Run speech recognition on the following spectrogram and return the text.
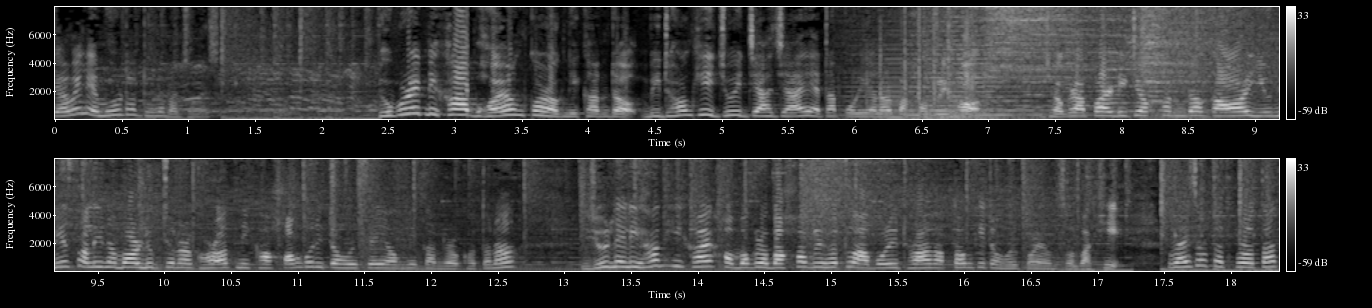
জামিল এই মুহূৰ্তত ধন্যবাদ জনাইছো। ধুবুৰীত নিশা ভয়ংকৰ অগ্নিকাণ্ড। বিধ্বংসী জুইত জাহ যায় এটা পৰিয়ালৰ বাসগৃহ। ঝগৰাপাৰ দ্বিতীয় খণ্ড গাঁৱৰ ইউনিছ আলী নামৰ লোকজনৰ ঘৰত নিশা সংঘটিত হৈছে এই অগ্নিকাণ্ডৰ ঘটনা। জুইৰ লেলিহান শিখাই সমগ্ৰ বাসগৃহটো আৱৰি ধৰাত আতংকিত হৈ পৰে অঞ্চলবাসী। ৰাইজৰ তৎপৰতাত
